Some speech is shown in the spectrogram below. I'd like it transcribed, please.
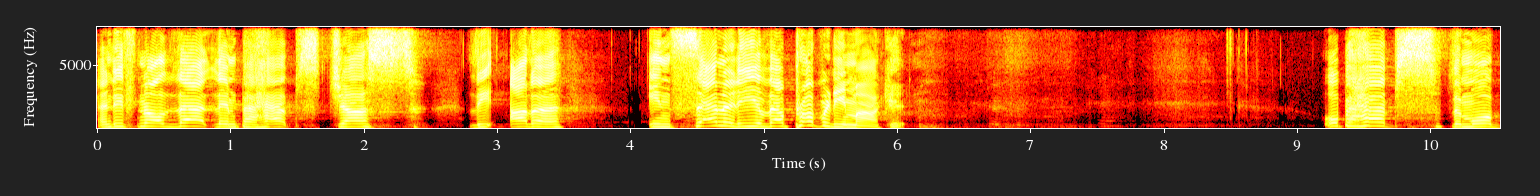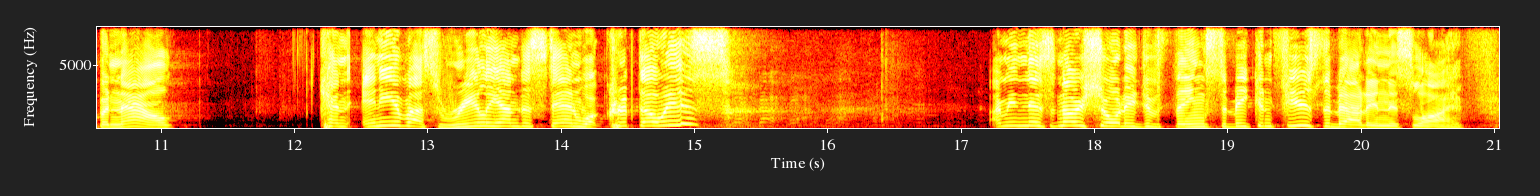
and if not that, then perhaps just the utter insanity of our property market. Or perhaps the more banal, can any of us really understand what crypto is? I mean, there's no shortage of things to be confused about in this life.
